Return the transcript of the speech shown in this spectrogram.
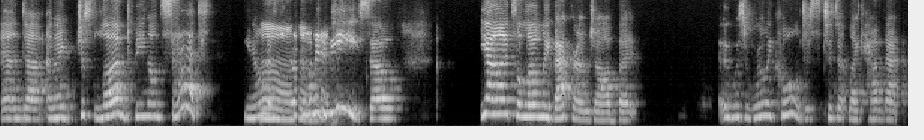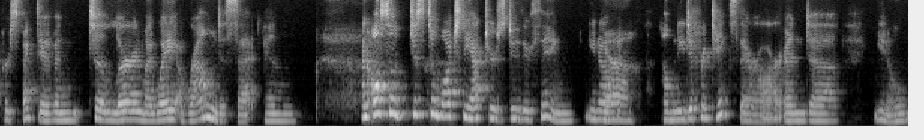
and uh, and i just loved being on set you know that's what i wanted to be. So yeah it's a lonely background job but it was really cool just to, to like have that perspective and to learn my way around a set and and also just to watch the actors do their thing you know yeah how many different takes there are and uh, you know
